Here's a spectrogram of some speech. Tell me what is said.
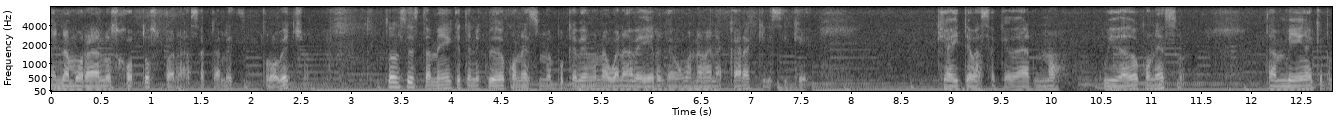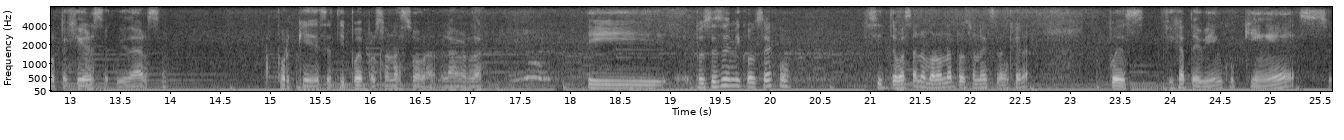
enamorar a los jotos para sacarles provecho. Entonces también hay que tener cuidado con eso, no porque vean una buena verga o una buena cara, quiere decir que, que ahí te vas a quedar. No, cuidado con eso. También hay que protegerse, cuidarse, porque ese tipo de personas sobran, la verdad. Y pues ese es mi consejo Si te vas a enamorar de una persona extranjera, pues fíjate bien con quién es,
